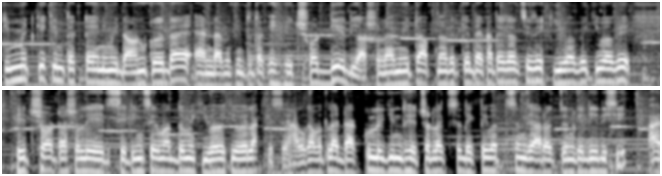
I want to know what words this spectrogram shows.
টিমমেটকে কিন্তু একটা এনিমি ডাউন করে দেয় অ্যান্ড আমি কিন্তু তাকে হেডশট দিয়ে দিই। আসলে আমি এটা আপনাদেরকে দেখাতে যাচ্ছি যে কীভাবে কীভাবে হেডশট আসলে এর সেটিংসের মাধ্যমে কীভাবে কীভাবে লাগতেছে। হালকা পাতলা ডাক করলে কিন্তু হেডশট লাগছে দেখতেই পাচ্ছেন যে আরও একজনকে দিয়ে দিছি। আর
